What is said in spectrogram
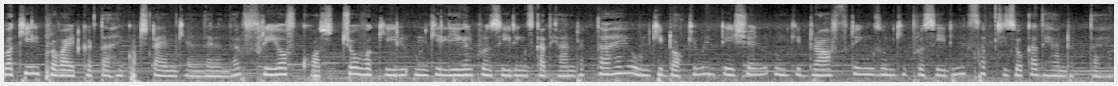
वकील प्रोवाइड करता है कुछ टाइम के अंदर अंदर। फ्री ऑफ़ कॉस्ट जो वकील उनकी लीगल प्रोसीडिंग्स का ध्यान रखता है, उनकी डॉक्यूमेंटेशन उनकी ड्राफ्टिंग्स उनकी प्रोसीडिंग्स सब चीज़ों का ध्यान रखता है।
